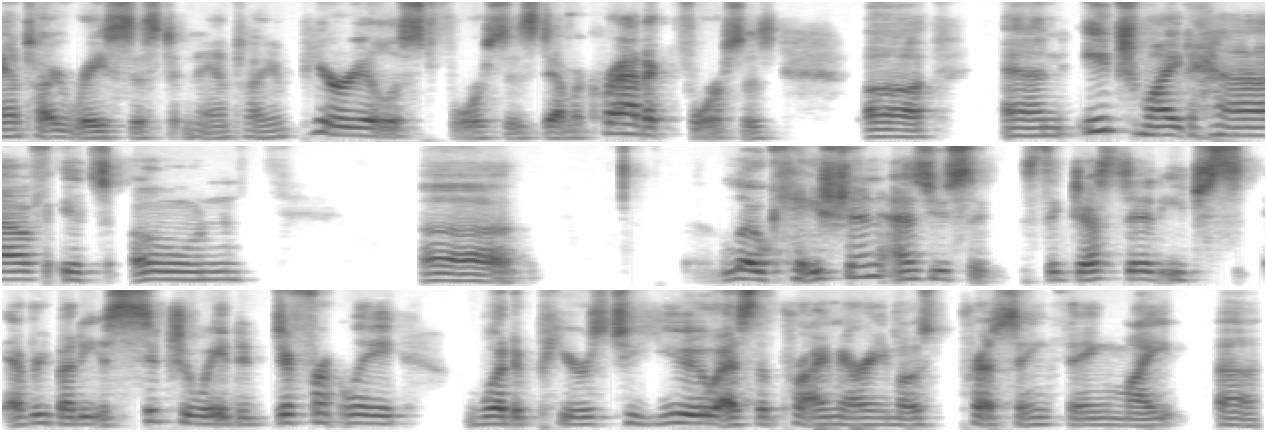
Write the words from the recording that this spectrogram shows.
anti racist and anti imperialist forces, democratic forces. Uh, and each might have its own uh, location, as you su- suggested. Each everybody is situated differently. What appears to you as the primary, most pressing thing might uh,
